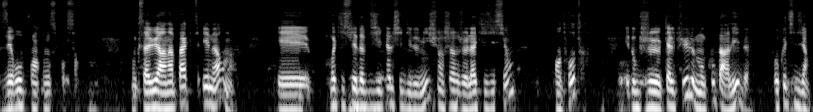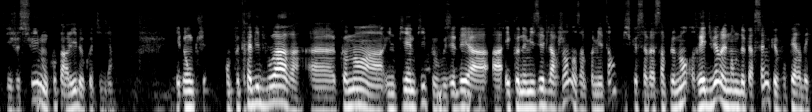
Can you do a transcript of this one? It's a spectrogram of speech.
0.11%. Donc ça a eu un impact énorme. Et moi qui suis head digital chez Didomi, je suis en charge de l'acquisition, entre autres, et donc, je calcule mon coût par lead au quotidien et je suis mon coût par lead au quotidien. Et donc, on peut très vite voir euh, comment une PMP peut vous aider à, économiser de l'argent dans un premier temps, puisque ça va simplement réduire le nombre de personnes que vous perdez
